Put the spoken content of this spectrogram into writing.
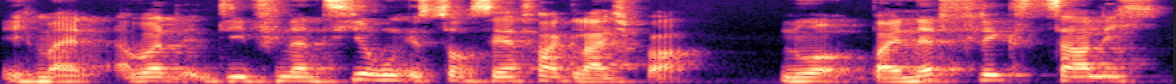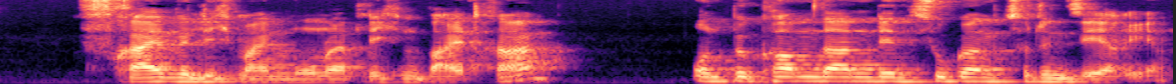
ich meine, aber die Finanzierung ist doch sehr vergleichbar. Nur bei Netflix zahle ich freiwillig meinen monatlichen Beitrag und bekomme dann den Zugang zu den Serien.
